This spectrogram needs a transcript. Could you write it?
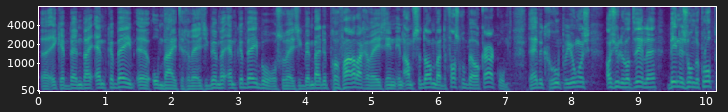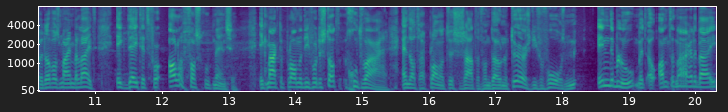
eh, ik ben bij MKB-ontbijten geweest. Ik ben bij MKB-borrels geweest. Ik ben bij de Provada geweest in, in Amsterdam... waar de vastgoed bij elkaar komt. Daar heb ik geroepen... jongens, als jullie wat willen, binnen zonder kloppen. Dat was mijn beleid. Ik deed het voor alle vastgoedmensen. Ik maakte plannen die voor de stad goed waren. En dat er plannen tussen zaten van donateurs... die vervolgens in de blue, met ambtenaren erbij,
